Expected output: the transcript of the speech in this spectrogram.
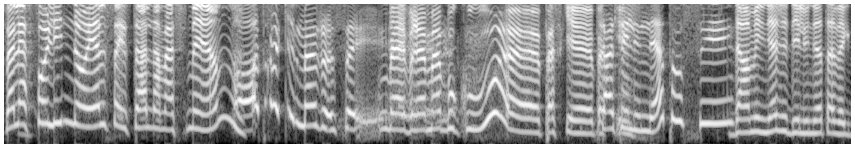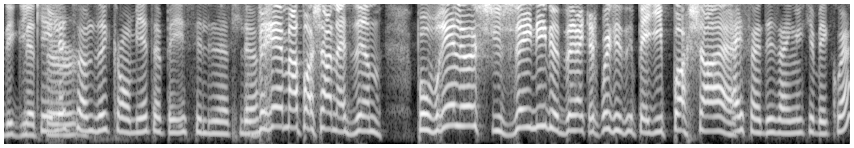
Ben, la folie de Noël s'installe dans ma semaine. Ah, tranquillement, je sais. Ben, vraiment beaucoup. euh, parce que. Parce Dans que tes lunettes aussi. Dans mes lunettes, j'ai des lunettes avec des OK, glitters. là, tu vas me dire combien t'as payé ces lunettes-là. Vraiment pas cher, Nadine. Pour vrai, là, je suis gênée de dire à quel point je les ai payées pas cher. Hey, c'est un designer québécois?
